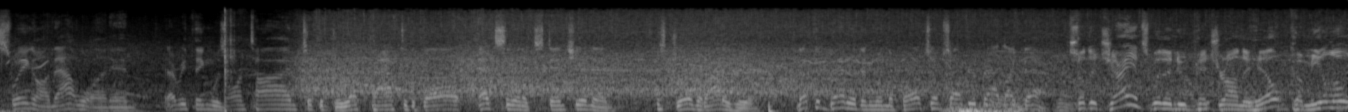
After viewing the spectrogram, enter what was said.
Swing on that one, and everything was on time. Took a direct path to the ball. Excellent extension, and just drove it out of here. Nothing better than when the ball jumps off your bat like that. So the Giants with a new pitcher on the hill, Camilo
